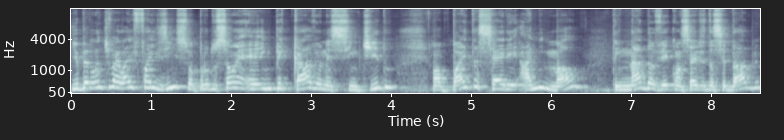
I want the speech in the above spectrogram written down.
E o Berlante vai lá e faz isso. A produção é, é impecável nesse sentido. É uma baita série animal tem nada a ver com as séries da CW.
